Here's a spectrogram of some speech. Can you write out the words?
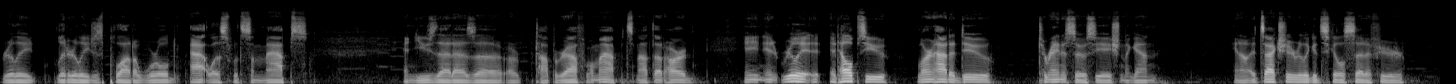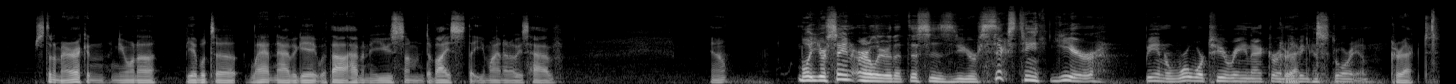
really literally just pull out a world atlas with some maps and use that as a, a topographical map. It's not that hard, and it really it, it helps you learn how to do terrain association again. You know, it's actually a really good skill set if you're just an American and you want to be able to land navigate without having to use some device that you might not always have. You know, Well, you're saying earlier that this is your 16th year being a World War II reenactor and living historian, correct.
